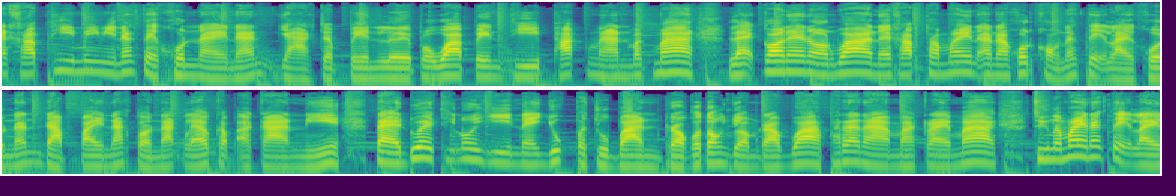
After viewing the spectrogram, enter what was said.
นะครับที่ไม่มีนักเตะคนไหนนั้นอยากจะเป็นเลย เพราะว่าเป็นทีพักนานมากๆ และก็แน่นอนว่านะครับทำให้อนาคตของนักเตะหลายคนนั้นดับไปนักต่อนักแล้วกับอาการนี้ แต่ด้วยเทคโนโลยีในยุคปัจจุบัน เราก็ต้องยอมรับว่าพัฒนามาไกลมาก จึงทำให้นักเตะหลาย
